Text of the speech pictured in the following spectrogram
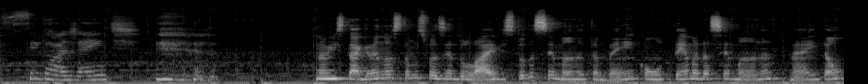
Sigam a gente. No Instagram nós estamos fazendo lives toda semana também com o tema da semana, né? Então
